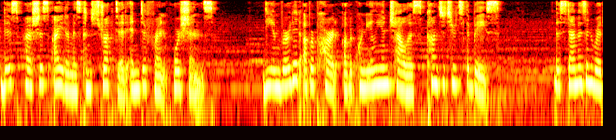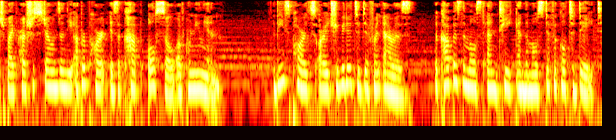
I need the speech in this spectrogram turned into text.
This precious item is constructed in different portions. The inverted upper part of a cornelian chalice constitutes the base. The stem is enriched by precious stones, and the upper part is a cup also of cornelian. These parts are attributed to different eras. The cup is the most antique and the most difficult to date,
